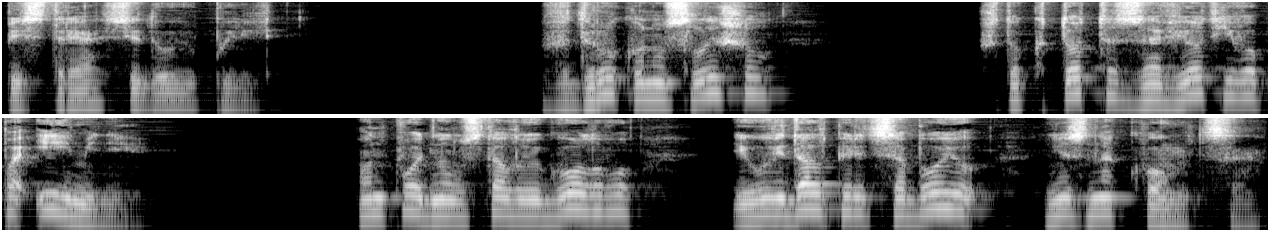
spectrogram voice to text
пестря седую пыль. Вдруг он услышал, что кто-то зовет его по имени. Он поднял усталую голову, и увидал перед собою незнакомца.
